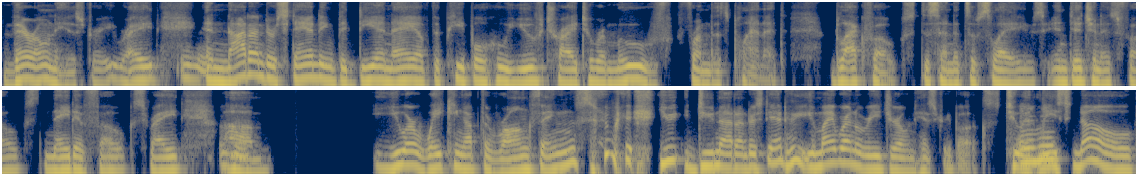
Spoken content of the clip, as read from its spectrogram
their own history, right? Mm-hmm. And not understanding the DNA of the people who you've tried to remove from this planet Black folks, descendants of slaves, Indigenous folks, Native folks, right? Mm-hmm. Um, you are waking up the wrong things. you do not understand who you might want to read your own history books to mm-hmm. at least know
